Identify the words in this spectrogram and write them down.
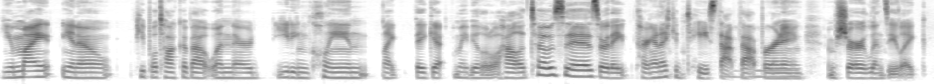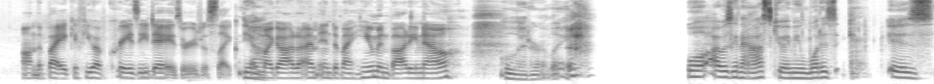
You might, you know, people talk about when they're eating clean, like they get maybe a little halitosis or they kind of can taste that fat burning. Mm. I'm sure Lindsay, like on the bike, if you have crazy mm-hmm. days where you're just like, oh Yeah. oh my God, I'm into my human body now. Literally. well, I was going to ask you, I mean, what is is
